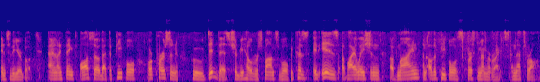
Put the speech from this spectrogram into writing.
into the yearbook. And I think also that the people or person who did this should be held responsible because it is a violation of mine and other people's First Amendment rights, and that's wrong.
